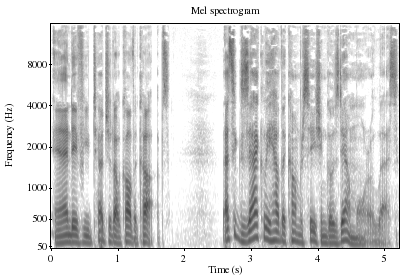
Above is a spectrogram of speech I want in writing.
And if you touch it, I'll call the cops. That's exactly how the conversation goes down, more or less.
